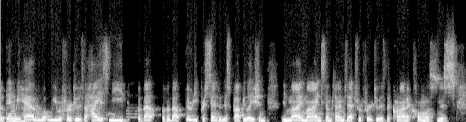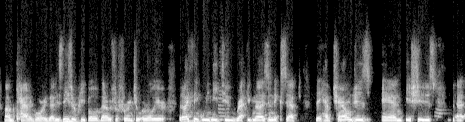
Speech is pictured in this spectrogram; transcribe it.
but then we have what we refer to as the highest need about of about 30% of this population in my mind sometimes that's referred to as the chronic homelessness um, category that is these are people that i was referring to earlier that i think we need to recognize and accept they have challenges and issues that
